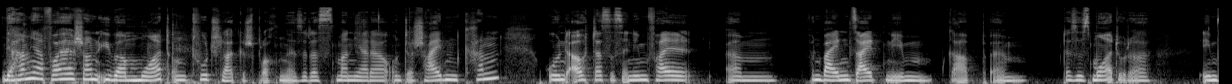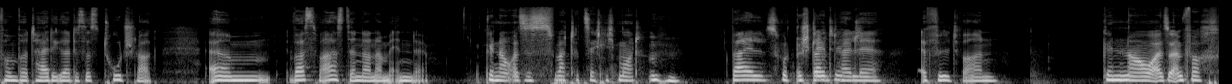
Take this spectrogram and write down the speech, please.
Wir haben ja vorher schon über Mord und Totschlag gesprochen, also dass man ja da unterscheiden kann und auch, dass es in dem Fall ähm, von beiden Seiten eben gab, ähm, das ist Mord oder eben vom Verteidiger, das ist Totschlag. Ähm, was war es denn dann am Ende? genau, also es war tatsächlich Mord. Mhm. Weil Es. Bestandteile erfüllt waren. Genau, also einfach,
